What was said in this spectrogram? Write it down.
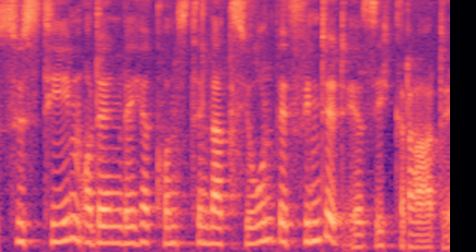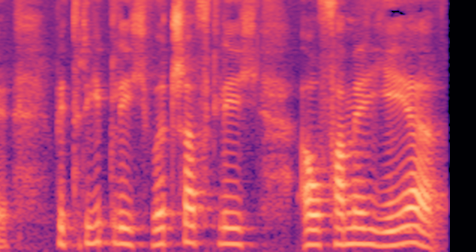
System oder in welcher Konstellation befindet er sich gerade? Betrieblich, wirtschaftlich, auch familiär?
